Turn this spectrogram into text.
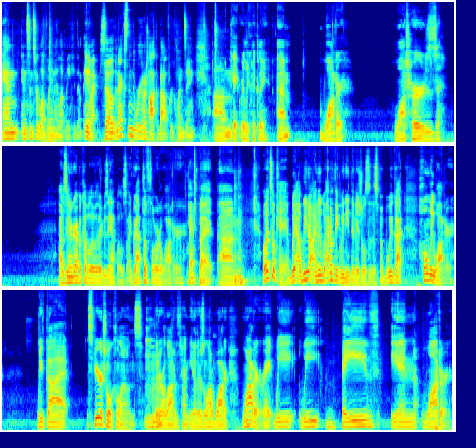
and incense are lovely and I love making them. Anyway, so the next thing that we're going to talk about for cleansing um, Okay, really quickly. Um, water, waters. I was gonna grab a couple of other examples. I grabbed the Florida water. Okay. But um, well, it's okay. We, we don't. I mean, I don't think we need the visuals at this point. But we've got holy water. We've got spiritual colognes that are a lot of the time. You know, there's a lot of water. Water, right? We we bathe in water,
